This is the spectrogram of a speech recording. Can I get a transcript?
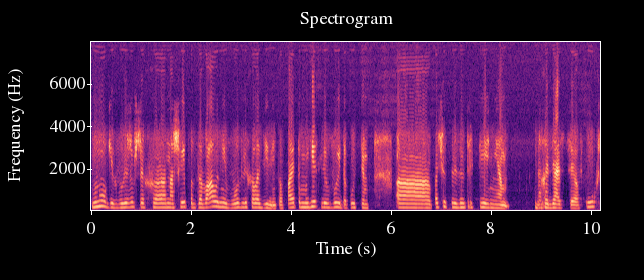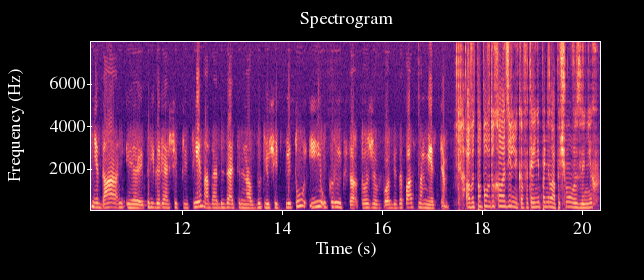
многих выживших э, нашли под завалами возле холодильников. Поэтому, если вы, допустим, э, почувствовали землетрясение находясь в кухне, да, при горящей плите, надо обязательно выключить плиту и укрыться тоже в безопасном месте. А вот по поводу холодильников, это я не поняла, почему возле них?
